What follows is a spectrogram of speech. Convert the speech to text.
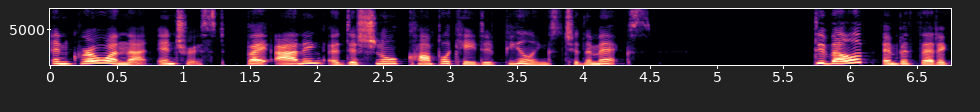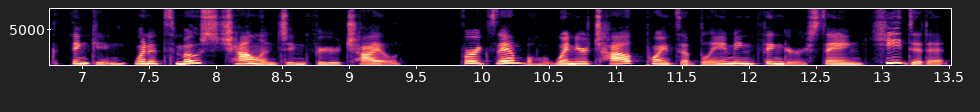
and grow on that interest by adding additional complicated feelings to the mix. Develop empathetic thinking when it's most challenging for your child. For example, when your child points a blaming finger saying he did it,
